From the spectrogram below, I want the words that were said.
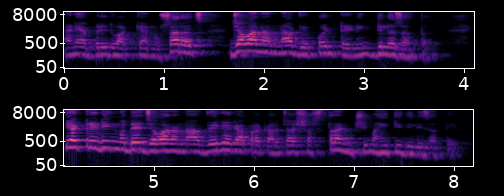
आणि या ब्रीद वाक्यानुसारच जवानांना वेपन ट्रेनिंग दिलं जातं. या ट्रेनिंगमध्ये जवानांना वेगवेगळ्या प्रकारच्या शस्त्रांची माहिती दिली जाते.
